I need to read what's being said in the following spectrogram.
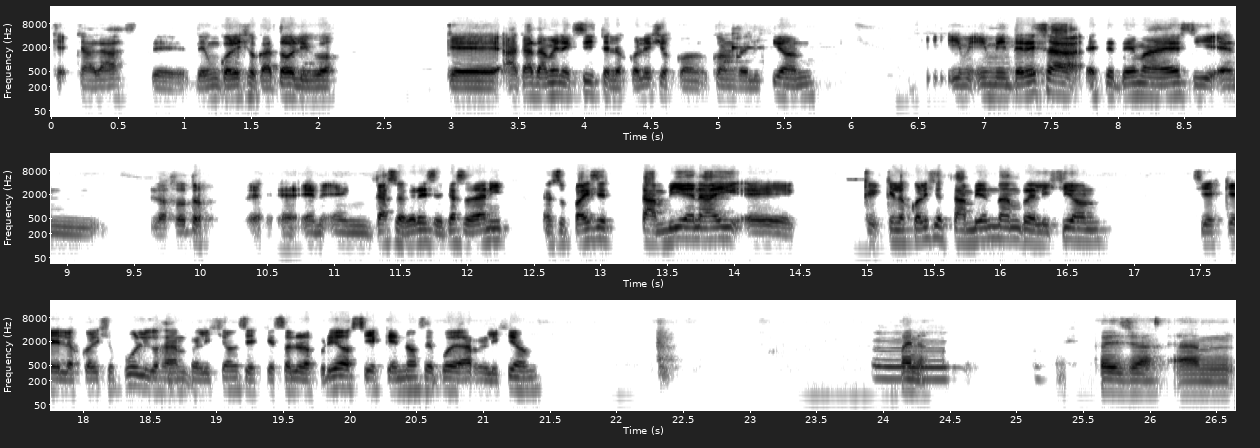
que, hablas de, un colegio católico, que acá también existen los colegios con, religión, y, me interesa este tema de si en los otros, en, en caso de Grecia, el caso de Dani, en sus países también hay, eh, que, los colegios también dan religión, si es que los colegios públicos dan religión, si es que solo los privados, si es que no se puede dar religión. Bueno, mm. pues ya. Um,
